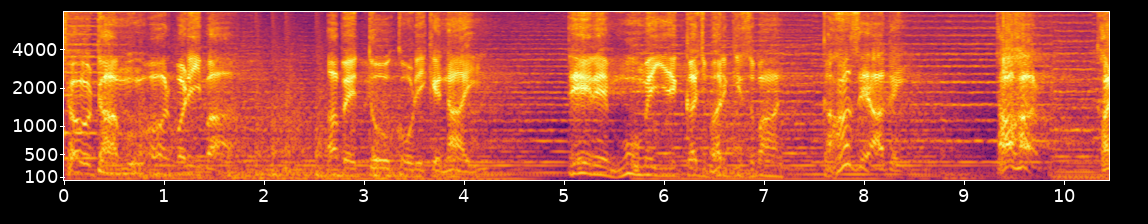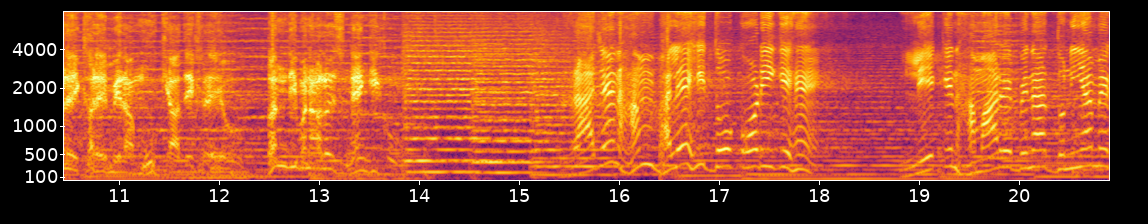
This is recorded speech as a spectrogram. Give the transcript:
छोटा मुँह और बड़ी बात। अबे दो कोड़ी के नाई। तेरे मुँह में ये गज भर की ज़ुबान कहाँ से आ गई? ताहर खड़े खड़े मेरा मुँह क्या देख रहे हो? बंदी बना लो इस नेंगी को। राजन, हम भले ही दो कौड़ी के हैं, लेकिन हमारे बिना दुनिया में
